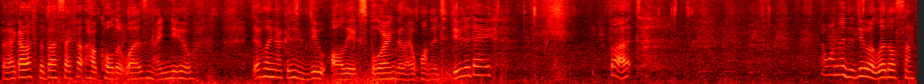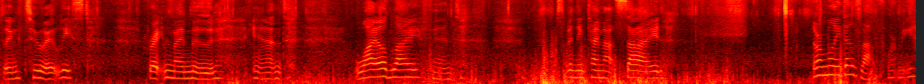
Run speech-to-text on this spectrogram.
But I got off the bus, I felt how cold it was, and I knew definitely not going to do all the exploring that I wanted to do today. But I wanted to do a little something to at least brighten my mood and wildlife and spending time outside normally does that for me.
